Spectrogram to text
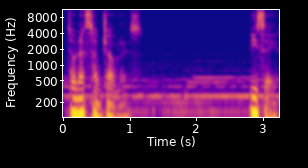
Until next time, travelers, be safe,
